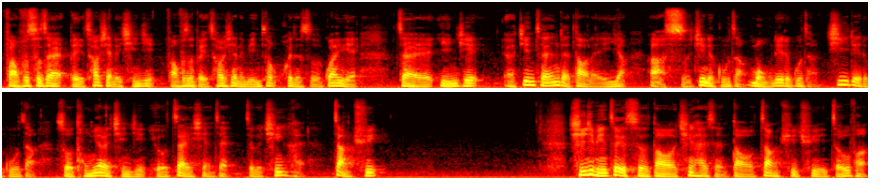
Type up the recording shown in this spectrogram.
仿佛是在北朝鲜的情景，仿佛是北朝鲜的民众或者是官员在迎接呃金正恩的到来一样啊，使劲的鼓掌，猛烈的鼓掌，激烈的鼓掌。说同样的情景又再现在这个青海藏区。习近平这次到青海省、到藏区去走访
